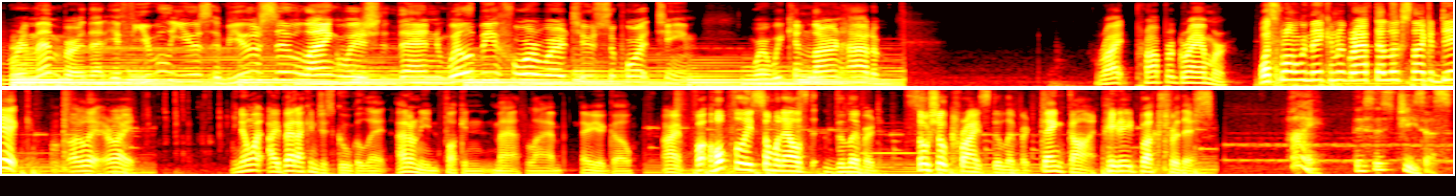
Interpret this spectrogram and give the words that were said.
Remember that if you will use abusive language, then we'll be forward to support team, where we can learn how to write proper grammar. What's wrong with making a graph that looks like a dick? Uh, Alright. You know what? I bet I can just Google it. I don't need fucking MATLAB. There you go. Alright, hopefully someone else delivered. Social Christ delivered. Thank God. Paid eight bucks for this. Hi, this is Jesus,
